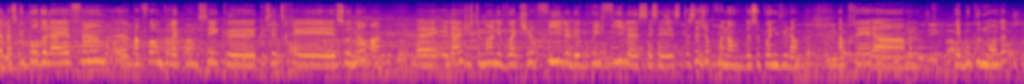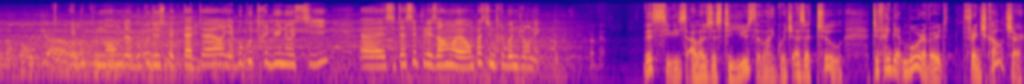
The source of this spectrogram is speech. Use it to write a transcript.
euh, parce que pour de la F1, euh, parfois on pourrait penser que, c'est très sonore. et là, justement, les voitures filent, le bruit file, c'est assez surprenant de ce point de vue-là. Après, il y, a beaucoup de monde. Il y a beaucoup de monde, beaucoup de spectateurs, il y a beaucoup de tribunes aussi. c'est assez plaisant, on passe une très bonne journée. This series allows us to use the language as a tool to find out more about French culture.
